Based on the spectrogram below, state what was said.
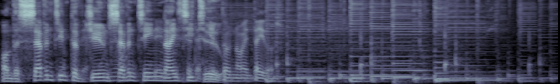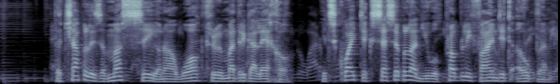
on the 17th of June 1792. The chapel is a must see on our walk through Madrigalejo. It's quite accessible and you will probably find it open.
